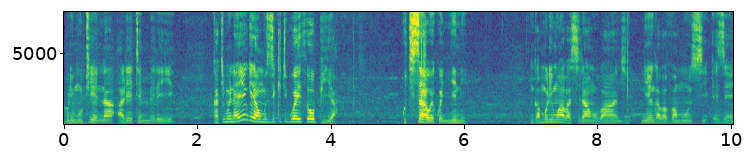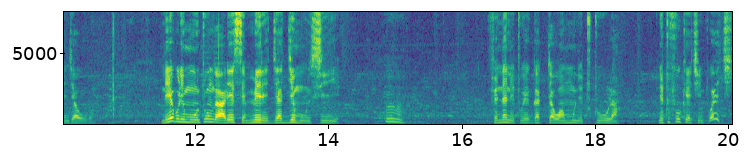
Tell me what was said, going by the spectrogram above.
buli muntu yenna aleeta emmere ye. Kati mwe nayingira mu muzikiti gwa ethiopia ku kisaawe kwennyini nga mulimu abasiraamu bangi naye nga bava mu nsi ez'enjawulo. Naye buli muntu ng'aleesa emmere gyajje mu nsi ye Mm. ffenna ne twegatta wamu ne tutuula ne tufuuka ekintu eki?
